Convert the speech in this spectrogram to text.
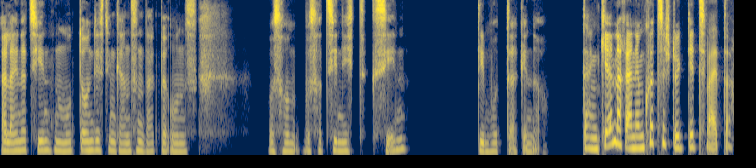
alleinerziehenden Mutter und ist den ganzen Tag bei uns. Was, haben, was hat sie nicht gesehen? Die Mutter, genau. Danke, nach einem kurzen Stück geht's weiter.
